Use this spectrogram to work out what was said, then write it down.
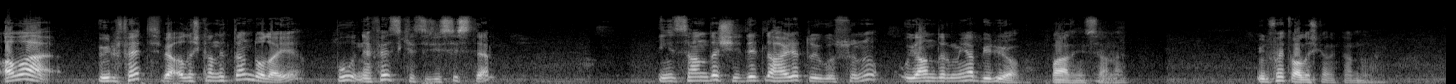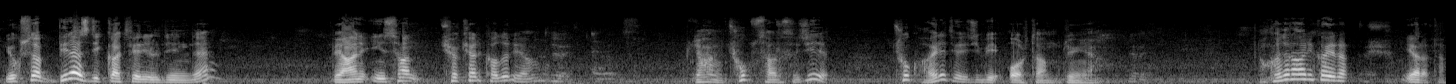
Ama ülfet ve alışkanlıktan dolayı bu nefes kesici sistem insanda şiddetli hayret duygusunu uyandırmayabiliyor bazı insanlar. Ülfet ve alışkanlıktan dolayı. Yoksa biraz dikkat verildiğinde yani insan çöker kalır ya. Yani çok sarsıcı, çok hayret verici bir ortam dünya. Ne kadar harika yaratmış yaratan.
